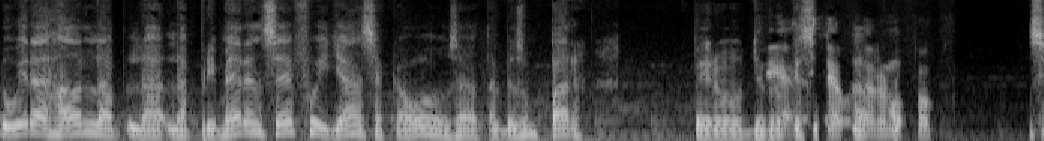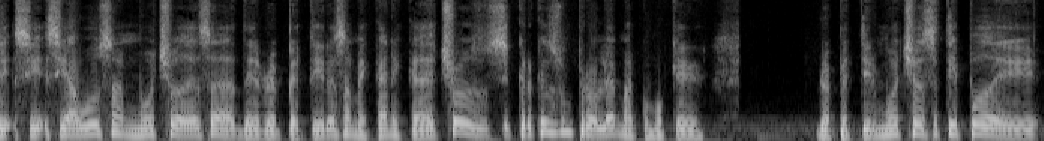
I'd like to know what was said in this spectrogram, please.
hubiera dejado la, la, la primera en Cefu y ya se acabó. O sea, tal vez un par pero yo creo que sí, abusaron un poco. Sí, sí, sí, abusan mucho de esa, de repetir esa mecánica. De hecho, creo que es un problema, como que repetir mucho ese tipo de.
